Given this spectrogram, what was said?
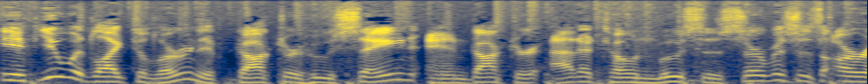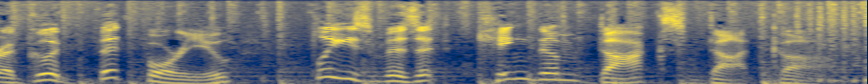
If you would like to learn if Dr. Hussein and Dr. Adatone Musa's services are a good fit for you, please visit kingdomdocs.com.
